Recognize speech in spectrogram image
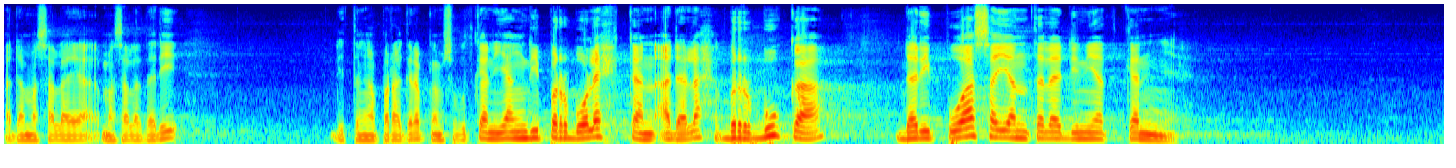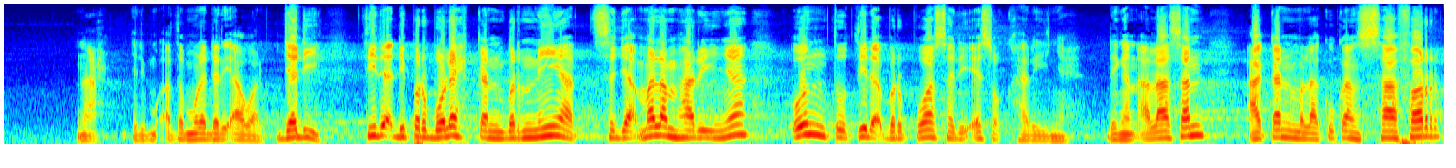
pada masalah ya, masalah tadi di tengah paragraf kami sebutkan yang diperbolehkan adalah berbuka dari puasa yang telah diniatkannya. Nah, jadi atau mulai dari awal. Jadi, tidak diperbolehkan berniat sejak malam harinya untuk tidak berpuasa di esok harinya dengan alasan akan melakukan safar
